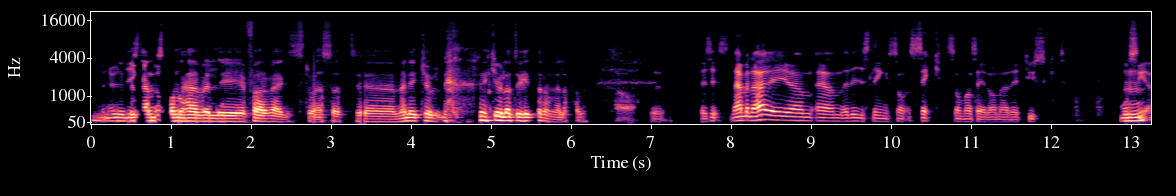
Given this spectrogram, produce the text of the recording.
För nu bestäms de här väl i förväg tror jag. Så att, eh, men det är kul. det är kul att du hittar dem i alla fall. Ja, precis. Nej, men det här är ju en, en Riesling som, sekt som man säger då när det är tyskt. Mousserande.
